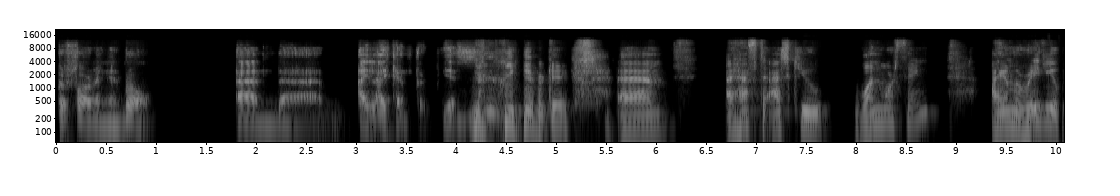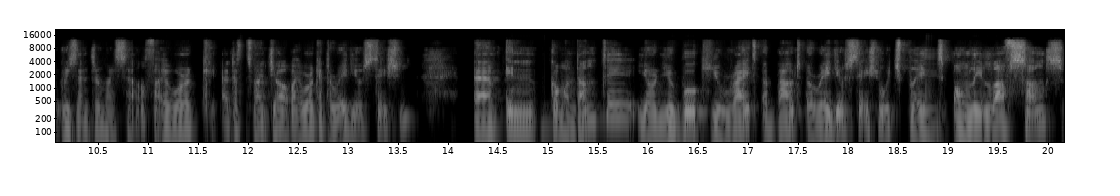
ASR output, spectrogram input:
performing in Rome. And um, I like Antwerp, yes. okay. Um, I have to ask you one more thing. I am a radio presenter myself. I work, uh, that's my job. I work at a radio station. Um, in Comandante, your new book, you write about a radio station which plays only love songs,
